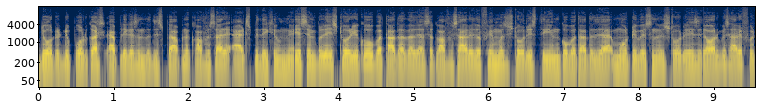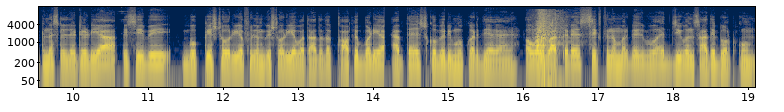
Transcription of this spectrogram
जो ओटीटी पॉडकास्ट एप्लीकेशन था, जिसपे आपने काफ़ी सारे एड्स भी देखे होंगे। ये सिंपली स्टोरी को बताता था, जैसे काफ़ी सारे जो फ़ेमस स्टोरीज थी, उनको बताता जाए मोटिवेशनल स्टोरीज और भी सारे फिटनेस रिलेटेड या किसी भी बुक की स्टोरी या फ़िल्म की स्टोरी या बताता था। काफ़ी बढ़िया ऐप था, इसको भी रिमूव कर दिया गया है। और वही बात करें सिक्स नंबर के वो है जीवन साथी डॉट कॉम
